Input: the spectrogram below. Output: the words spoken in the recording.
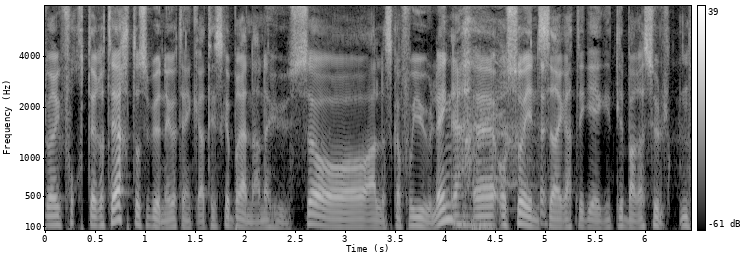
blir jeg fort irritert, og så begynner jeg å tenke at jeg skal brenne ned huset, og alle skal få juling. Ja. Eh, og så innser jeg at jeg egentlig bare er sulten.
